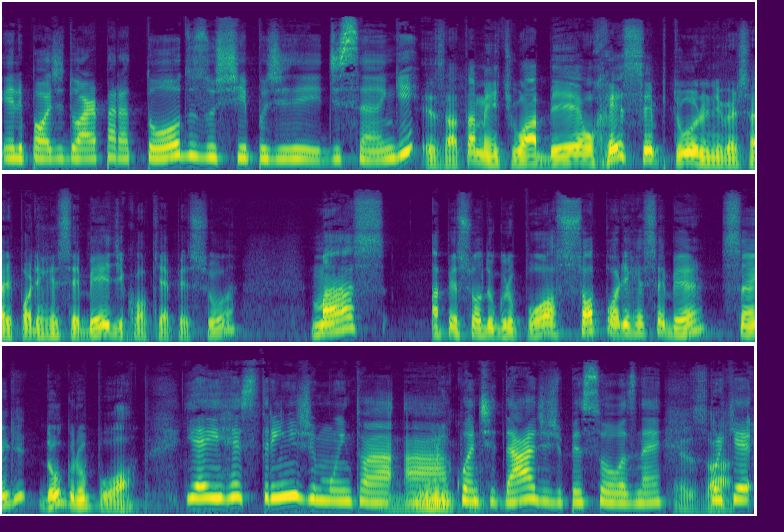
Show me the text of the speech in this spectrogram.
Ele pode doar para todos os tipos de, de sangue. Exatamente. O AB é o receptor universal, ele pode receber de qualquer pessoa, mas a pessoa do grupo O só pode receber sangue do grupo O. E aí restringe muito a, a Muito. quantidade de pessoas, né? Exato. Porque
